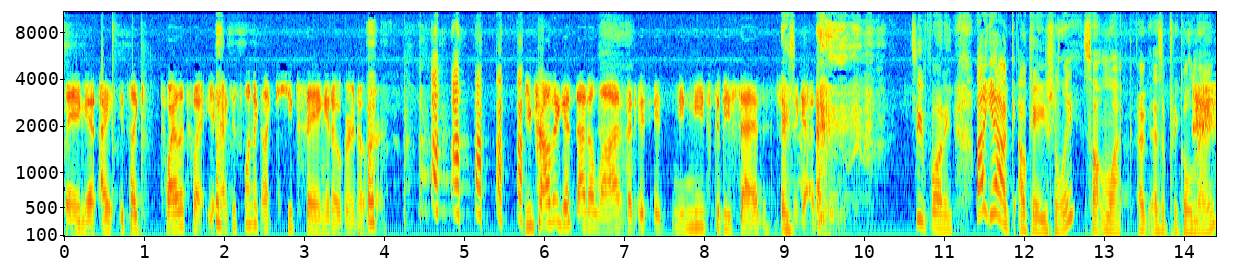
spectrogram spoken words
saying it. I it's like Twilight Twilight. I just want to like keep saying it over and over. you probably get that a lot, but it, it, it needs to be said just again. too funny. Uh, yeah, occasionally something like uh, that's a pretty cool name.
